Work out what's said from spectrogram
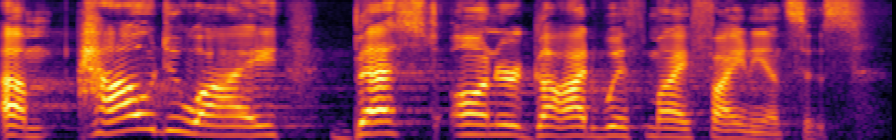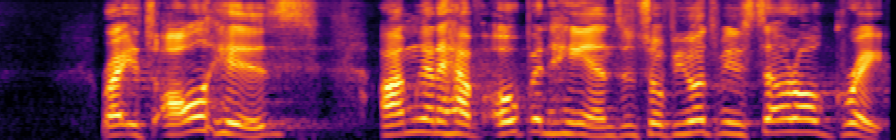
um, how do I best honor God with my finances? Right? It's all His. I'm going to have open hands. And so if He wants me to sell it all, great.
